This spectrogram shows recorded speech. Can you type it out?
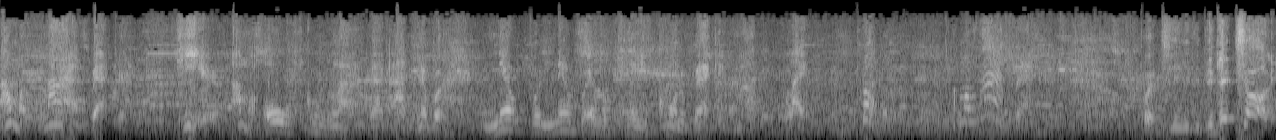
I'm a linebacker here. I'm an old school linebacker. I never, never, never ever played cornerback in my life. Brother, I'm a linebacker. But if you get Charlie,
